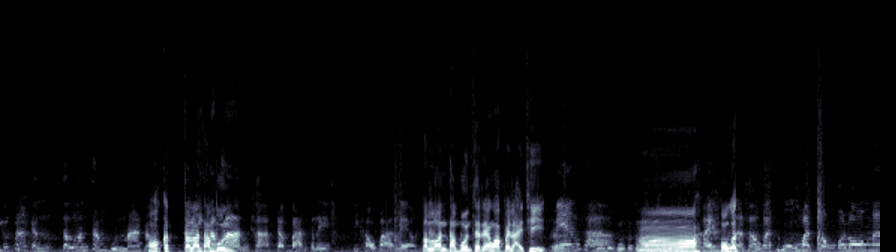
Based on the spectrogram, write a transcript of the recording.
หยุดพากันตลอดทำ บุญมากอ๋อก็ตลอดทำบุญ กลับ้านค่ะกลับบ้านก็เลยที่เขาบ้านแล้วตลอนทำบุญแสดงว่าไปหลายที่ แมนค่ะผมก็อ๋อ ไปผมก็พุ่นน่ะค่ะวัดหงส์วัดหนองบัวรองมา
